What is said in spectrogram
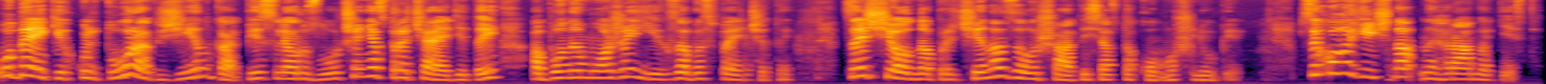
У деяких культурах жінка після розлучення втрачає дітей або не може їх забезпечити. Це ще одна причина залишатися в такому шлюбі. Психологічна неграмотність.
